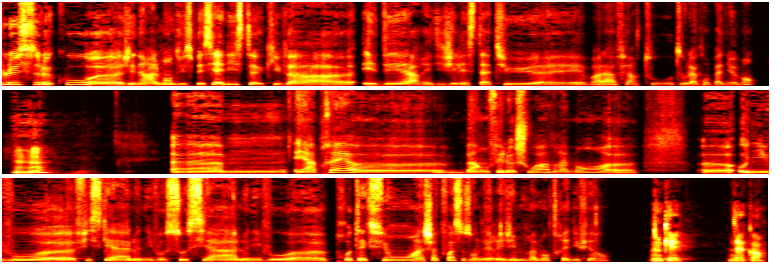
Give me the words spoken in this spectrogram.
plus le coût euh, généralement du spécialiste qui va aider à rédiger les statuts et voilà faire tout, tout l'accompagnement. Mm-hmm. Euh, et après, euh, ben on fait le choix vraiment au niveau fiscal, au niveau social, au niveau protection. À chaque fois, ce sont des régimes vraiment très différents. Ok, d'accord.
